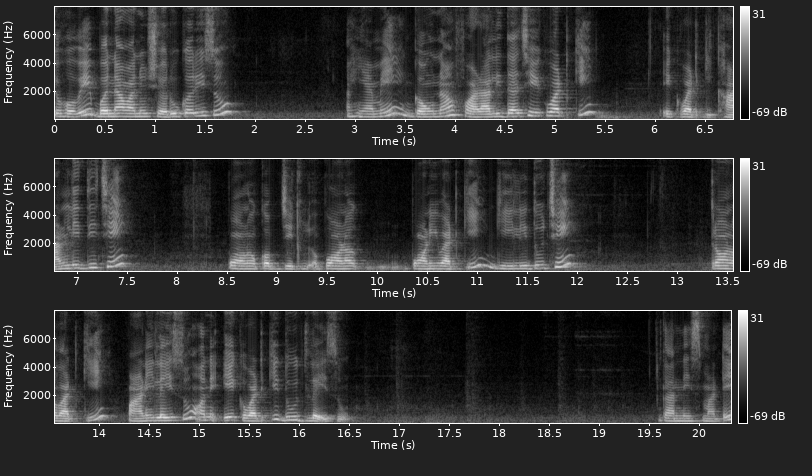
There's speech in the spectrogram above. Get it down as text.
તો હવે બનાવવાનું શરૂ કરીશું. અહીંયા મેં ઘઉંના ફાળા લીધા છે એક વાટકી. એક વાટકી ખાંડ લીધી છે. પોણો કપ જેટલું, પોણ, પોણી વાટકી ઘી લીધું છે. ત્રણ વાટકી પાણી લઈશું અને એક વાટકી દૂધ લઈશું. ગાર્નિશ માટે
